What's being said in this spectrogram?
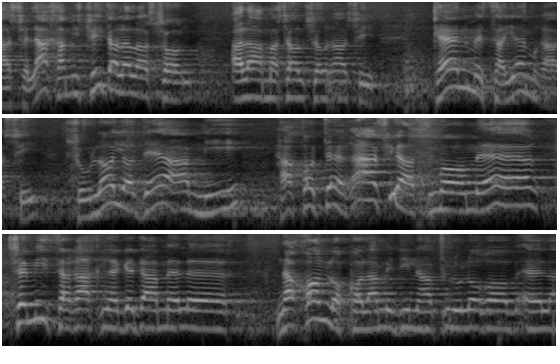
השאלה החמישית על הלשון, על המשל של רש"י, כן מסיים רש"י שהוא לא יודע מי החוטא. רש"י עצמו אומר שמי סרח נגד המלך. נכון, לא כל המדינה, אפילו לא רוב, אלא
